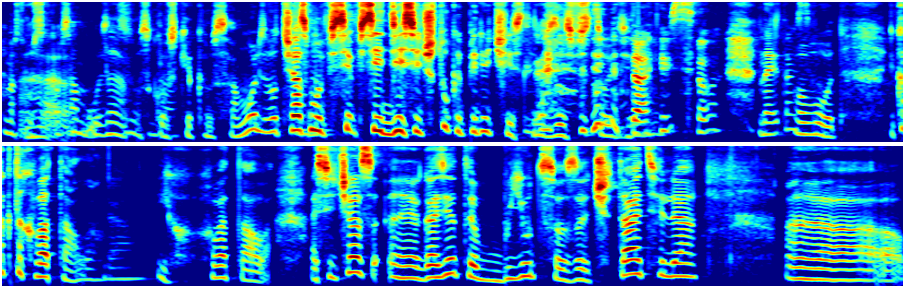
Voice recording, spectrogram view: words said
Московский а, комсомолец. Да, московский да. комсомолец. Вот сейчас мы все, все 10 штук и перечислим здесь в студии. Да, и все. На этом все. Вот. И как-то хватало. Их хватало. А сейчас э, газеты бьются за читателя, э,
